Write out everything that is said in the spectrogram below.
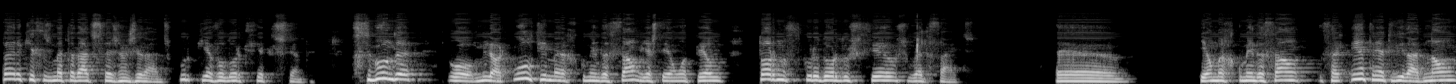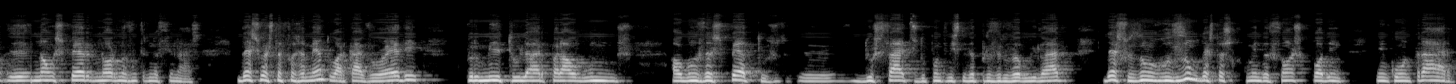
para que esses metadados sejam gerados, porque é valor que se acrescenta. Segunda, ou melhor, última recomendação, e este é um apelo, torne-se curador dos seus websites. Uh, é uma recomendação, seja, entre em atividade, não, eh, não espere normas internacionais. Deixo esta ferramenta, o Archive Ready, que permite olhar para alguns, alguns aspectos eh, dos sites do ponto de vista da preservabilidade. Deixo-vos um resumo destas recomendações que podem encontrar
